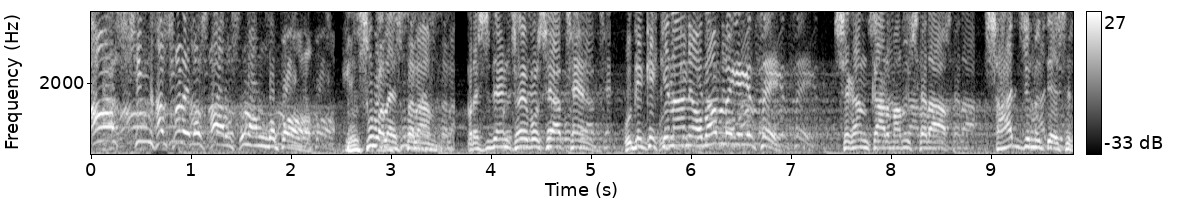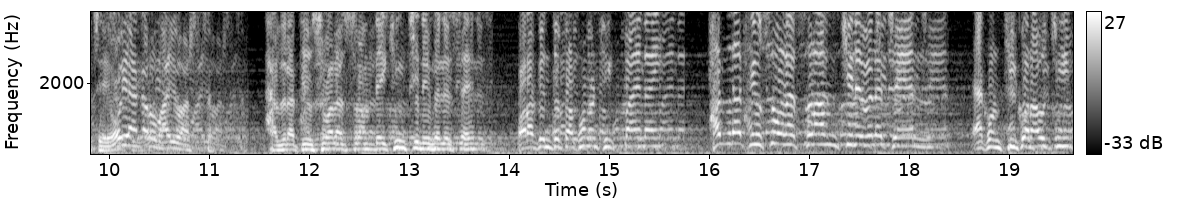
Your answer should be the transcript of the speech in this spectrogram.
রাজ সিংহাসনে বসার সুরঙ্গ পথ। ইউসুফ আলাইহিসসালাম প্রেসিডেন্ট হয়ে বসে আছেন। ওদিকে কেনানে অভাব লেগে গেছে। সেখানকার মানুষেরা সাহায্য নিতে এসেছে। ওই এগারো ভাইও আসছে। হাজরত ইউসুফ আলাইহিসসালাম দেখেই চিনে ফেলেছে ওরা কিন্তু তখনও ঠিক পায় নাই। হাজরত ইউসুফ আলাইহিসসালাম চিনে ফেলেছেন। এখন কি করা উচিত?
